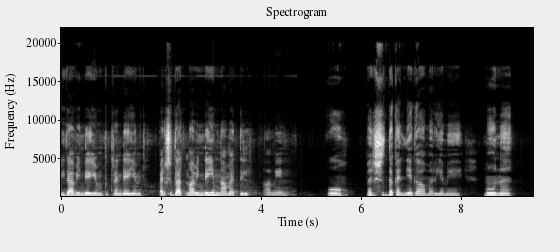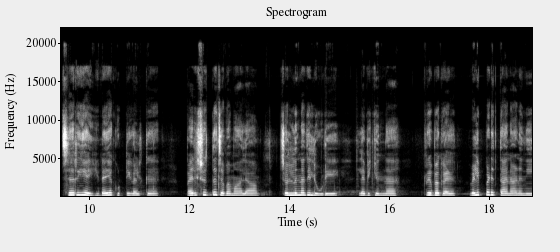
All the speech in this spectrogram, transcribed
പിതാവിന്റെയും പുത്രന്റെയും പരിശുദ്ധാത്മാവിന്റെയും നാമത്തിൽ. ആമേൻ. ഓ പരിശുദ്ധ കന്യക മറിയമേ മൂന്ന് ചെറിയ ഇടയ കുട്ടികൾക്ക് പരിശുദ്ധ ജപമാല ചൊല്ലുന്നതിലൂടെ ലഭിക്കുന്ന കൃപകൾ വെളിപ്പെടുത്താനാണ് നീ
